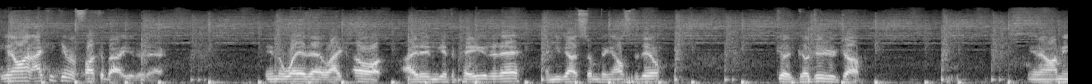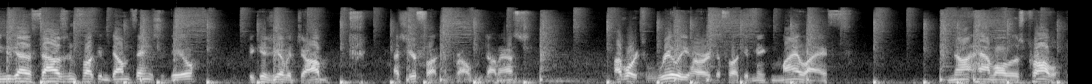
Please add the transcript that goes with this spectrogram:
you know what? I could give a fuck about you today. In the way that, like, oh, I didn't get to pay you today, and you got something else to do. Good, go do your job. You know, I mean, you got a thousand fucking dumb things to do because you have a job. That's your fucking problem, dumbass. I've worked really hard to fucking make my life not have all those problems.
